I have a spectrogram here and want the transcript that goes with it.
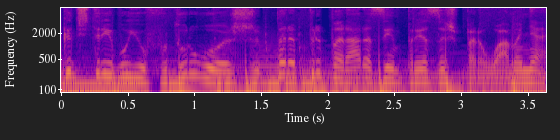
que distribui o futuro hoje para preparar as empresas para o amanhã.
